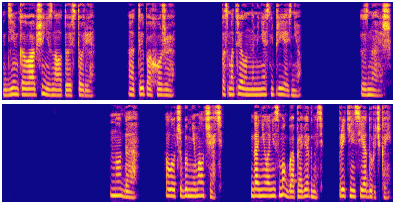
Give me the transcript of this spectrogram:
Димка вообще не знала той истории. А ты, похоже... Посмотрел он на меня с неприязнью. Знаешь. Ну да, лучше бы мне молчать. Данила не смог бы опровергнуть, прикинься я дурочкой.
